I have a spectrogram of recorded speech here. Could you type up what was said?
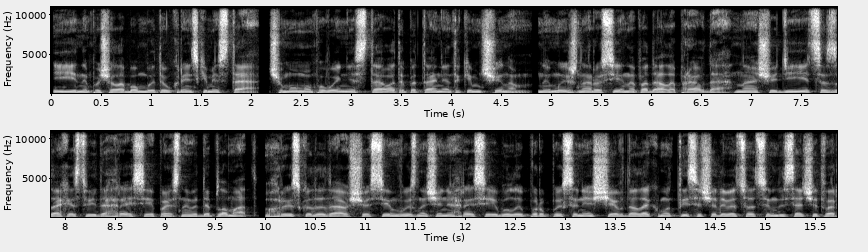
і не почала бомбити українські міста. Чому ми повинні ставити питання таким чином? Не ми ж на Росію нападали, правда? Наші дії це захист від агресії, пояснив дипломат. Гриско додав, що сім визначень агресії були прописані ще в далекому 1974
